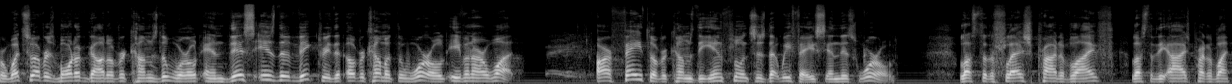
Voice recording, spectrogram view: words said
For whatsoever is born of God overcomes the world, and this is the victory that overcometh the world, even our what? Our faith overcomes the influences that we face in this world. Lust of the flesh, pride of life, lust of the eyes, pride of life.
